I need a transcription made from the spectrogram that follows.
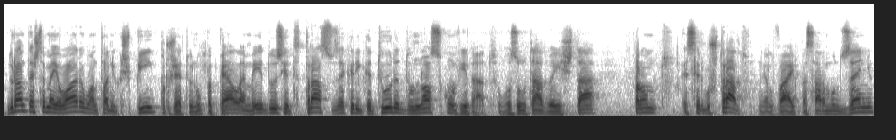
Durante esta meia hora, o António Crespi projetou no papel a meia dúzia de traços a caricatura do nosso convidado. O resultado aí está, pronto a ser mostrado. Ele vai passar-me o desenho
